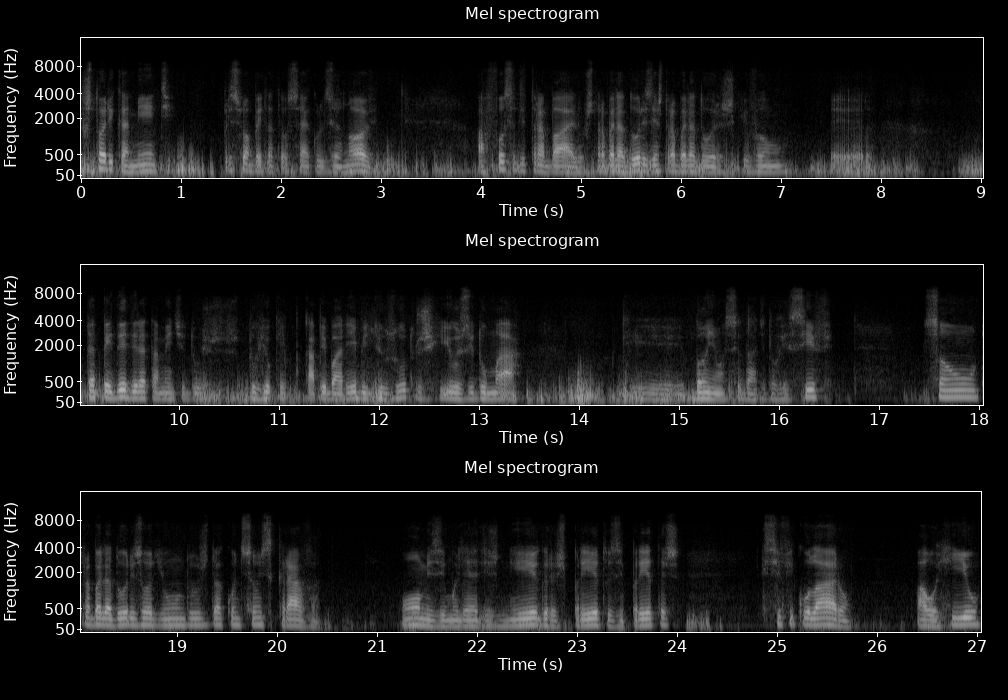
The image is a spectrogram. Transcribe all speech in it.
Historicamente, principalmente até o século XIX, a força de trabalho, os trabalhadores e as trabalhadoras que vão é, depender diretamente dos, do rio Capibaribe dos outros rios e do mar que banham a cidade do Recife, são trabalhadores oriundos da condição escrava, homens e mulheres negras, pretos e pretas, que se ficularam ao rio,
